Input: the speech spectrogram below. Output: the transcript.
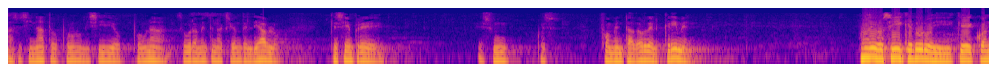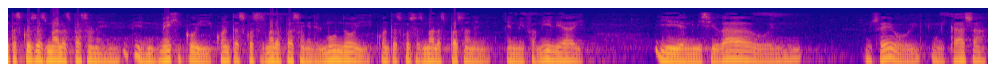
asesinato, por un homicidio, por una, seguramente una acción del diablo, que siempre es un, pues, fomentador del crimen. No digo, sí, qué duro y qué cuántas cosas malas pasan en, México y cuántas cosas malas pasan en el mundo y cuántas cosas malas pasan en, en mi familia y, y, en mi ciudad o en, no sé, o mi casa.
